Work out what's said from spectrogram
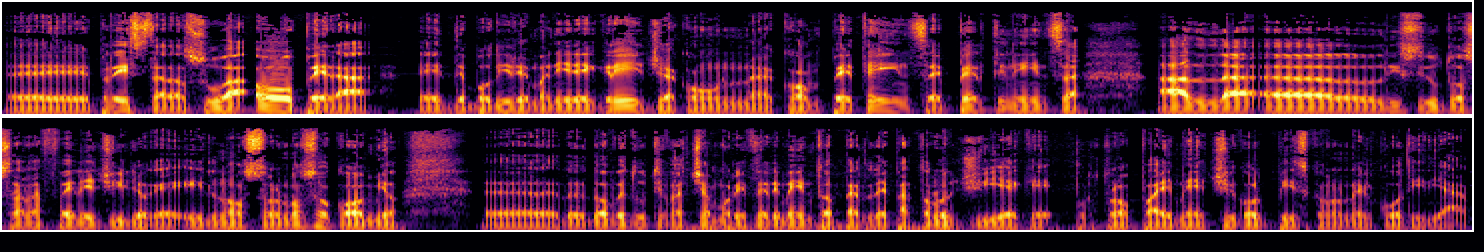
eh, presta la sua opera e devo dire in maniera egregia, con competenza e pertinenza all'Istituto uh, San Raffaele Giglio, che è il nostro nosocomio, uh, dove tutti facciamo riferimento per le patologie che purtroppo ahimè ci colpiscono nel quotidiano.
